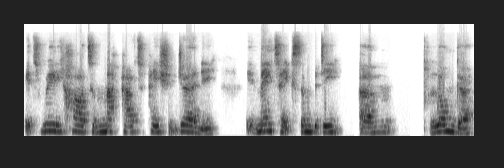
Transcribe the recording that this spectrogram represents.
it's really hard to map out a patient journey. It may take somebody um, longer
